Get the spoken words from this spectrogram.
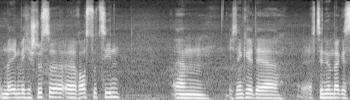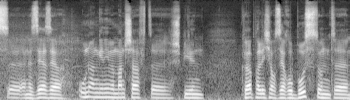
um da irgendwelche Schlüsse äh, rauszuziehen. Ähm, ich denke, der FC Nürnberg ist äh, eine sehr, sehr unangenehme Mannschaft, äh, spielen körperlich auch sehr robust und äh,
